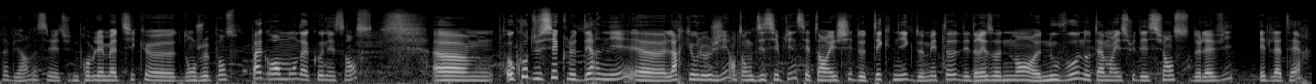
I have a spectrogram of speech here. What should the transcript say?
Très bien, bah, c'est une problématique dont je pense pas grand monde a connaissance. Euh, au cours du siècle dernier, euh, l'archéologie en tant que discipline s'est enrichie de techniques, de méthodes et de raisonnements euh, nouveaux, notamment issus des sciences de la vie et de la Terre,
